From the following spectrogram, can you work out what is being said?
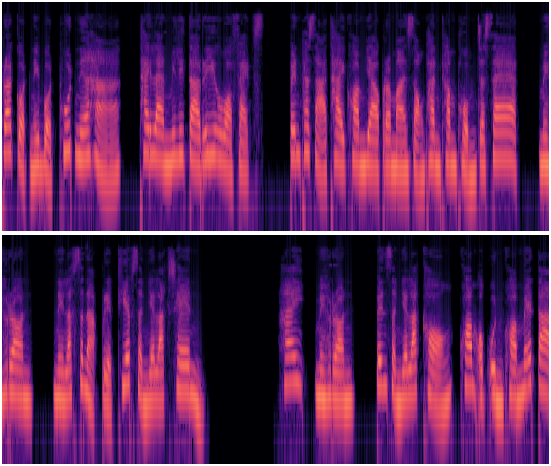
ปรากฏในบทพูดเนื้อหา Thailand Military Warfacts เป็นภาษาไทยความยาวประมาณ 2,000 คำผมจะแทรกเมฮรอนในลักษณะเปรียบเทียบสัญญลักษณ์เช่น ให้เมฮรอนเป็นสัญญลักษณ์ของความอบอุ่นความเมตตา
